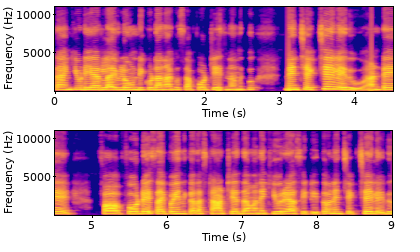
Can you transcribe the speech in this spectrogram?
థ్యాంక్ యూ డియర్ లైవ్‌లో ఉండి కూడా నాకు సపోర్ట్ చేసినందుకు. నేను చెక్ చేయలేదు. అంటే ఫ 4 డేస్ అయిపోయింది కదా! స్టార్ట్ చేద్దామనే క్యూరియాసిటీతో నేను చెక్ చేయలేదు.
